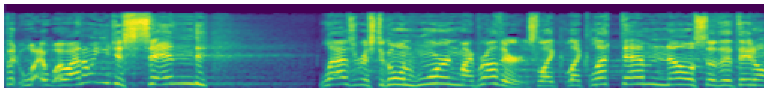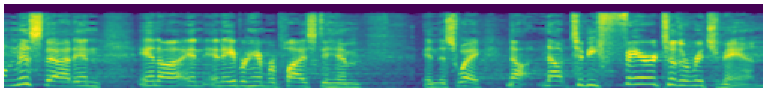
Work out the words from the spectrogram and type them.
but why, don't you just send Lazarus to go and warn my brothers? Like, like let them know so that they don't miss that. And, and, uh, and, and Abraham replies to him in this way. Now, now, to be fair to the rich man,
